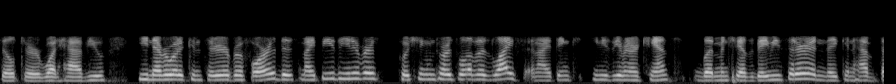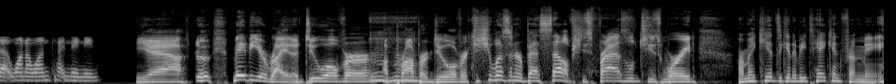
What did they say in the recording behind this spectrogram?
filter, what have you, he never would have considered her before. This might be the universe pushing him towards the love of his life. And I think he needs to give her a chance. Let him and she has a babysitter and they can have that one on one time they need. Yeah, uh, maybe you're right. A do over, a proper do over, because she wasn't her best self. She's frazzled. She's worried. Are my kids going to be taken from me?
